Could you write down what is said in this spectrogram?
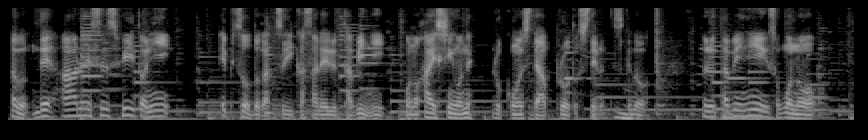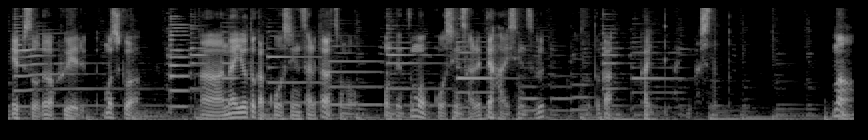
多分で、RSS フィードにエピソードが追加されるたびに、この配信をね、録音してアップロードしてるんですけど、するたびにそこのエピソードが増える。もしくは、あー内容とか更新されたら、そのコンテンツも更新されて配信するっていうことが書いてありましたと。ま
